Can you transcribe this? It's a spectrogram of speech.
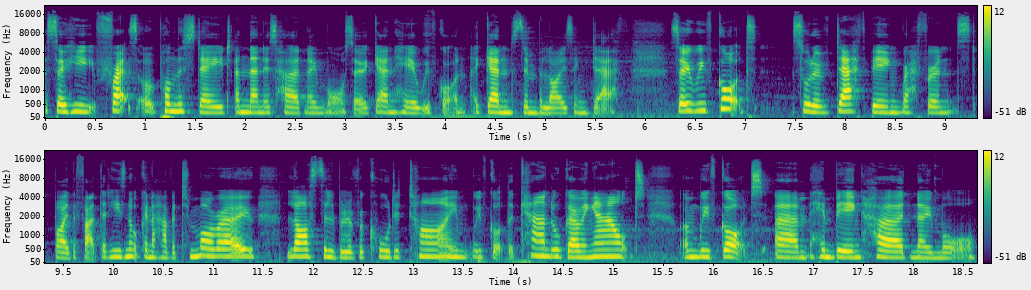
so he frets upon the stage and then is heard no more. So again, here we've got an, again symbolizing death. So we've got sort of death being referenced by the fact that he's not going to have a tomorrow, last syllable of recorded time. We've got the candle going out, and we've got um, him being heard no more.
